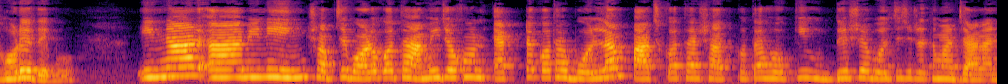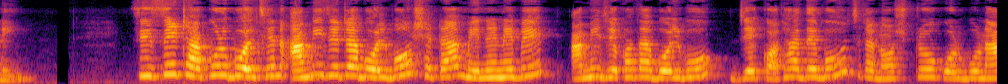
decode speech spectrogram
ধরে দেব। ইনার মিনিং সবচেয়ে বড় কথা, আমি যখন একটা কথা বললাম, পাঁচ কথা, সাত কথা হোক, কি উদ্দেশ্যে বলছি সেটা তোমার জানা নেই। শ্রী ঠাকুর বলছেন, আমি যেটা বলব সেটা মেনে নেবে। আমি যে কথা বলব, যে কথা দেব, সেটা নষ্ট করব না।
